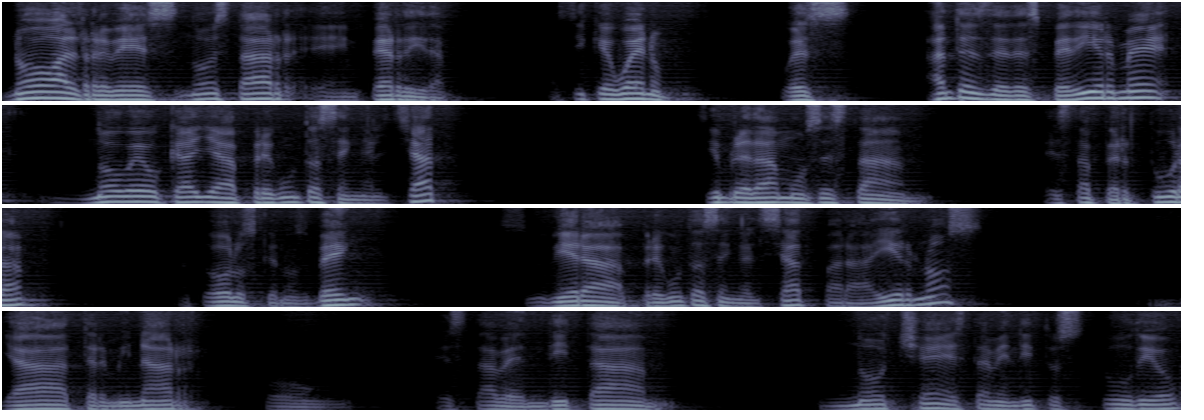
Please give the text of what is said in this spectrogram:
no al revés, no estar en pérdida. Así que bueno, pues antes de despedirme, no veo que haya preguntas en el chat. Siempre damos esta, esta apertura a todos los que nos ven. Si hubiera preguntas en el chat para irnos, ya terminar con esta bendita noche, este bendito estudio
